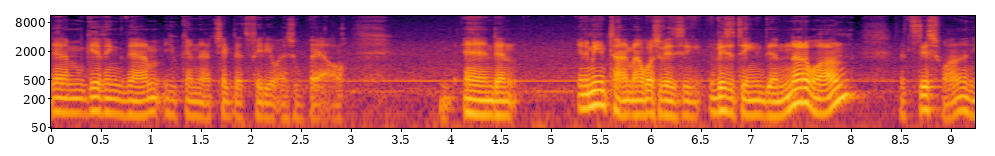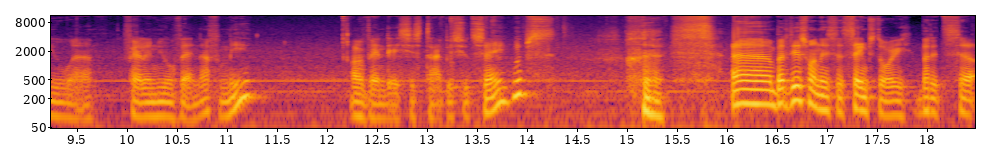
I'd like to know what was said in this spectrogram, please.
that I'm giving them you can uh, check that video as well and then in the meantime, I was visiting, visiting the another one. That's this one, a new, uh, fairly new Vanda for me. Or Vandaceous type, I should say. Whoops. uh, but this one is the same story, but it's uh,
